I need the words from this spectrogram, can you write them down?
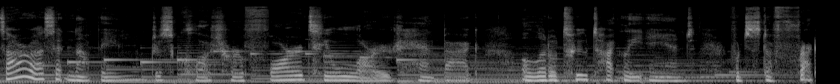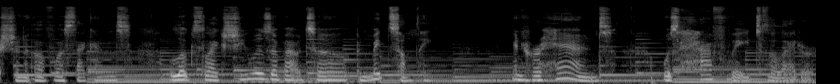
Zara said nothing, just clutched her far too large handbag a little too tightly and, for just a fraction of a second, looked like she was about to admit something. And her hand was halfway to the letter.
